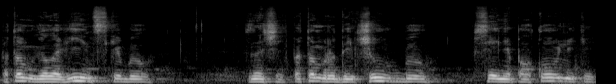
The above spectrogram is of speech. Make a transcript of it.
потом Головинский был, значит, потом Руденчук был, все не полковники.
